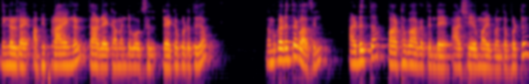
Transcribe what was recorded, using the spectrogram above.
നിങ്ങളുടെ അഭിപ്രായങ്ങൾ താഴെ കമന്റ് ബോക്സിൽ രേഖപ്പെടുത്തുക. നമുക്കടുത്ത ക്ലാസ്സിൽ അടുത്ത പാഠഭാഗത്തിന്റെ ആശയവുമായി ബന്ധപ്പെട്ട്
